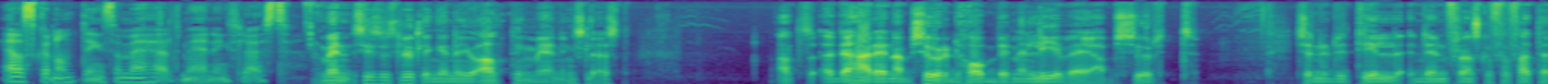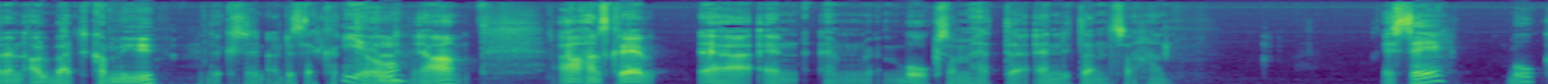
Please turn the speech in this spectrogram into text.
älska någonting som är helt meningslöst. Men sist och slutligen är ju allting meningslöst. Att det här är en absurd hobby, men livet är absurt. Känner du till den franska författaren Albert Camus? Det känner du säkert Jo. till. Ja, han skrev eh, en, en bok som hette, en liten så han essäbok,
